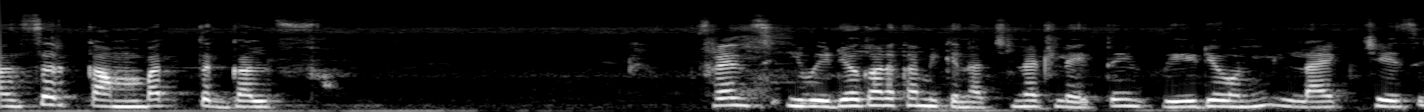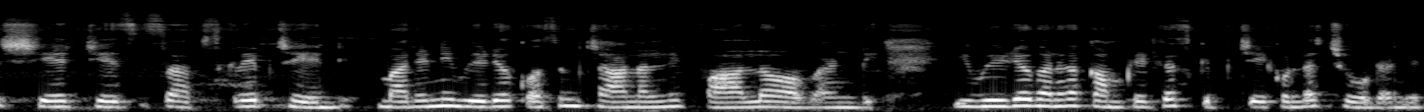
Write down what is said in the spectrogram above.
Answer Khambhat gulf. ఫ్రెండ్స్ ఈ వీడియో కనుక మీకు నచ్చినట్లయితే వీడియోని లైక్ చేసి షేర్ చేసి సబ్స్క్రైబ్ చేయండి. మరిన్ని వీడియో కోసం ఛానల్ని ఫాలో అవ్వండి. ఈ వీడియో కనుక కంప్లీట్గా స్కిప్ చేయకుండా చూడండి.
